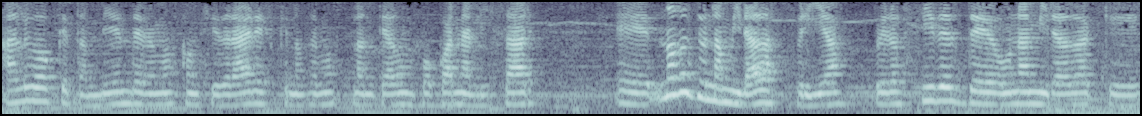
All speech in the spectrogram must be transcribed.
algo que también debemos considerar es que nos hemos planteado un poco analizar, eh, no desde una mirada fría, pero sí desde una mirada que,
